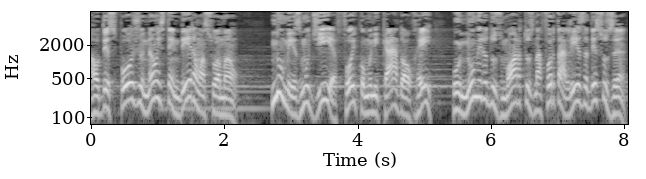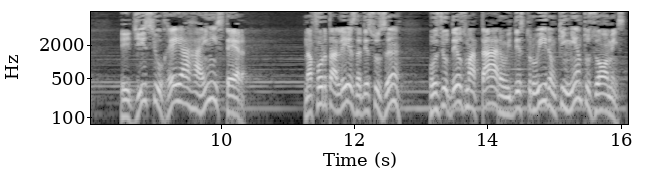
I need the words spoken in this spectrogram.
ao despojo não estenderam a sua mão. No mesmo dia foi comunicado ao rei o número dos mortos na fortaleza de Suzã, e disse o rei à rainha Esther: Na fortaleza de Suzã, os judeus mataram e destruíram quinhentos homens,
